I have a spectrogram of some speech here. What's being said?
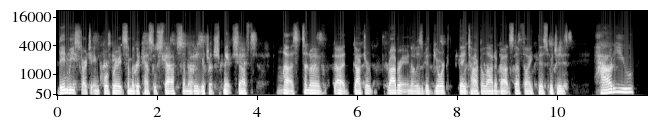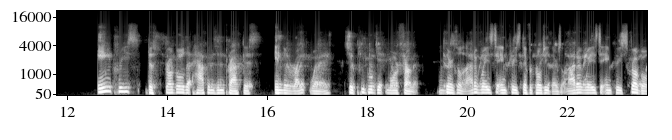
then we start to incorporate some of the Kessel stuff, some of the Richard Schmidt stuff, uh, some of uh, Dr. Robert and Elizabeth Bjork. They talk a lot about stuff like this, which is how do you increase the struggle that happens in practice in the right way so people get more from it. There's a lot of ways to increase difficulty. There's a lot of ways to increase struggle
